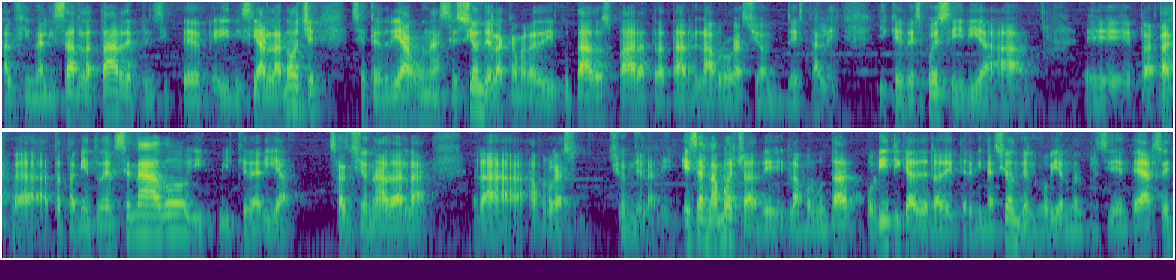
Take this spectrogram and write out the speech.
al finalizar la tarde, eh, iniciar la noche, se tendría una sesión de la Cámara de Diputados para tratar la abrogación de esta ley y que después se iría a, eh, tratamiento en el Senado y, quedaría sancionada la, la abrogación de la ley. Esa es la muestra de la voluntad política, de la determinación del gobierno del presidente Arce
